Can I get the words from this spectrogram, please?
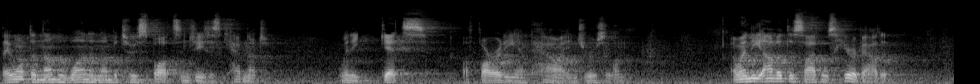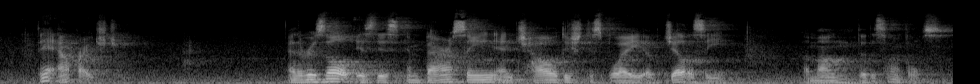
They want the number one and number two spots in Jesus' cabinet when he gets authority and power in Jerusalem. And when the other disciples hear about it, they're outraged. And the result is this embarrassing and childish display of jealousy among the disciples.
